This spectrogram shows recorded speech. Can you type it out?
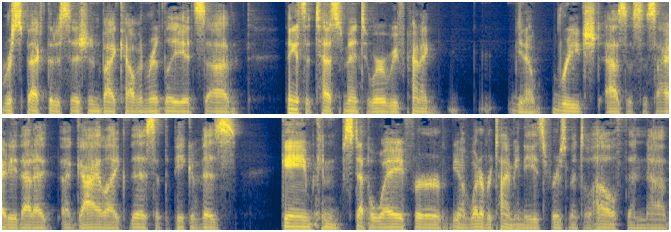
respect the decision by Calvin Ridley. It's uh, I think it's a testament to where we've kind of you know reached as a society that a, a guy like this at the peak of his game can step away for you know whatever time he needs for his mental health and. Uh,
